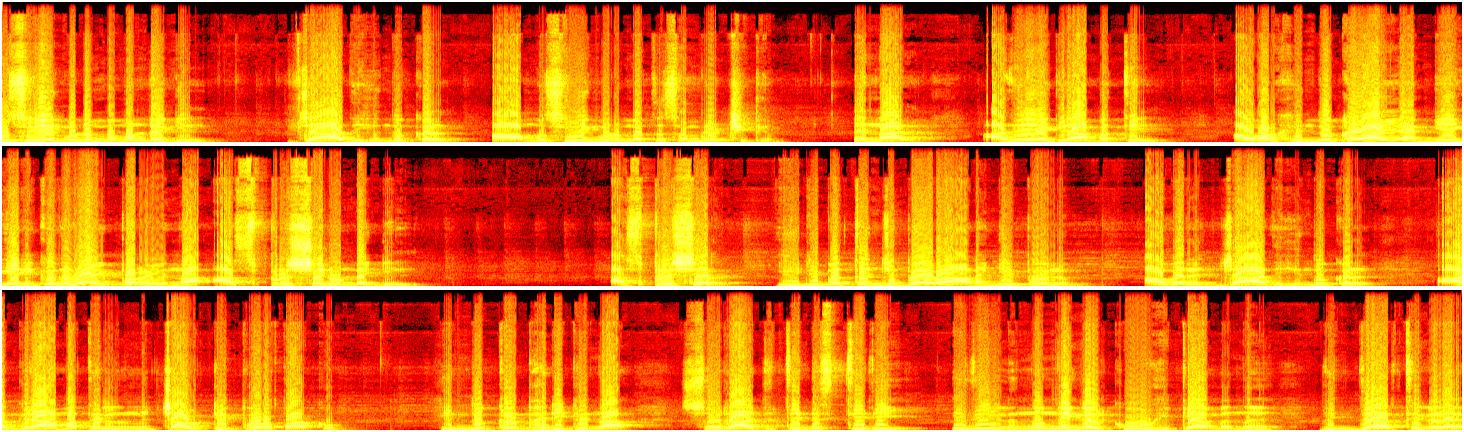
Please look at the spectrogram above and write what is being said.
മുസ്ലിം കുടുംബമുണ്ടെങ്കിൽ ജാതി ഹിന്ദുക്കൾ ആ മുസ്ലിം കുടുംബത്തെ സംരക്ഷിക്കും. എന്നാൽ അതേ ഗ്രാമത്തിൽ അവർ ഹിന്ദുക്കളായി അംഗീകരിക്കുന്നതായി പറയുന്ന അസ്പൃശ്യരുണ്ടെങ്കിൽ അസ്പൃശ്യർ ഇരുപത്തഞ്ച് പേർ ആണെങ്കിൽ പോലും അവരെ ജാതി ഹിന്ദുക്കൾ ആ ഗ്രാമത്തിൽ നിന്നും ചവിട്ടി പുറത്താക്കും. ഹിന്ദുക്കൾ ഭരിക്കുന്ന സ്വരാജ്യത്തിന്റെ സ്ഥിതി ഇതിൽ നിന്നും നിങ്ങൾക്ക് ഊഹിക്കാമെന്ന് വിദ്യാർത്ഥികളെ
